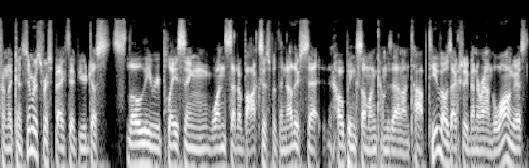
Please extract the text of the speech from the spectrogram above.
from the consumer's perspective, you're just slowly replacing one set of boxes with another set and hoping someone comes out on top. TiVo's actually been around the longest,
